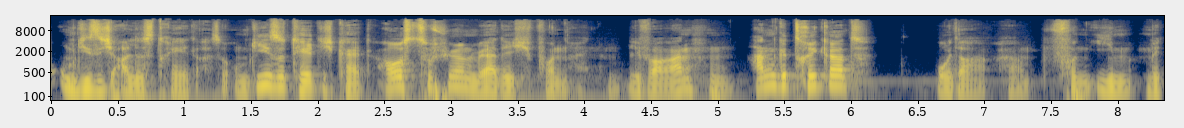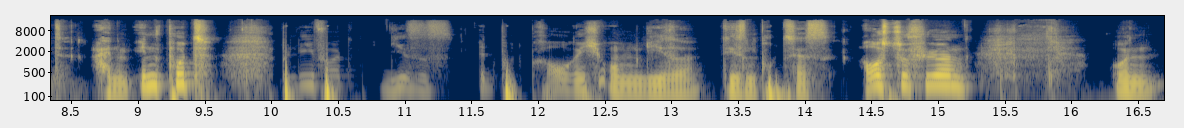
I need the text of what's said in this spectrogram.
um die sich alles dreht. Also um diese Tätigkeit auszuführen, werde ich von einem Lieferanten angetriggert oder ähm, von ihm mit einem Input beliefert. Dieses Input brauche ich, um diese, diesen Prozess auszuführen. Und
